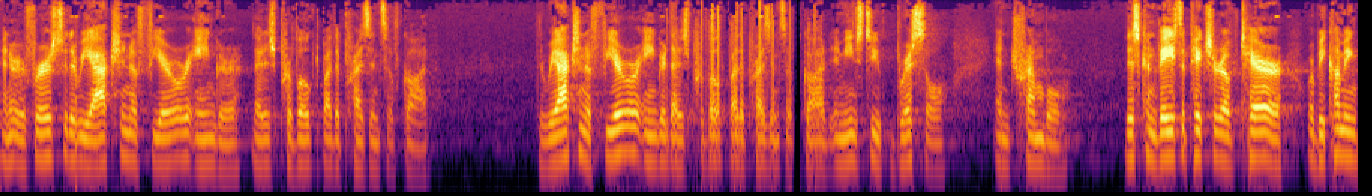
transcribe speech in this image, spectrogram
And it refers to the reaction of fear or anger that is provoked by the presence of God. The reaction of fear or anger that is provoked by the presence of God. It means to bristle and tremble. This conveys the picture of terror or becoming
